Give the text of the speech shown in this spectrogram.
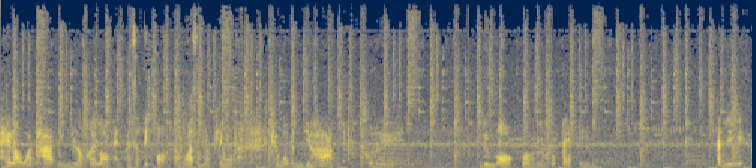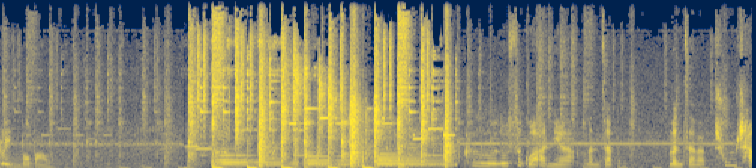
ให้เราอะทาบอย่างนี้แล้วค่อยลอกแผ่นพลาสติกออก แต่ว่าสำหรับเพียวอะเพียวว่ามันยากก็เลย ดึงออกก่อนแล้วก็แปะเอง อันนี้มีกลิ่นเบาๆ คือรู้สึกว่าอันเนี้ยมันจะมันจะแบบชุ่มฉ่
